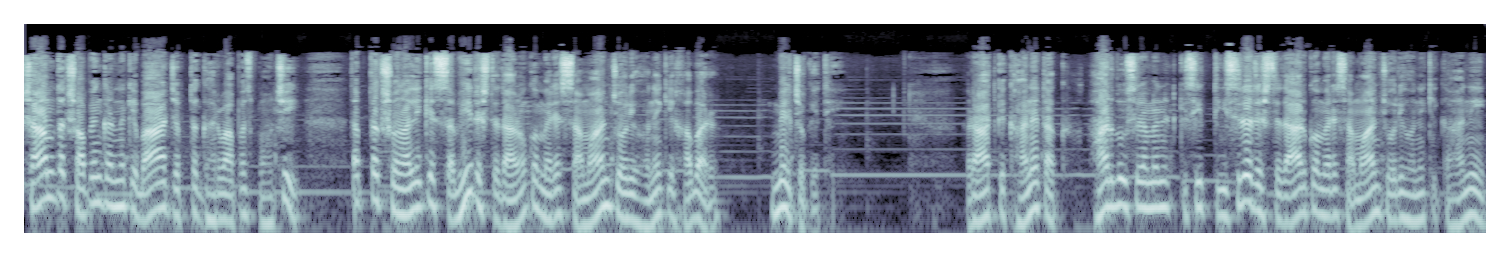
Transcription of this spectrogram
शाम तक शॉपिंग करने के बाद जब तक घर वापस पहुँची तब तक सोनाली के सभी रिश्तेदारों को मेरे सामान चोरी होने की खबर मिल चुकी थी। रात के खाने तक हर दूसरे मिनट किसी तीसरे रिश्तेदार को मेरे सामान चोरी होने की कहानी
